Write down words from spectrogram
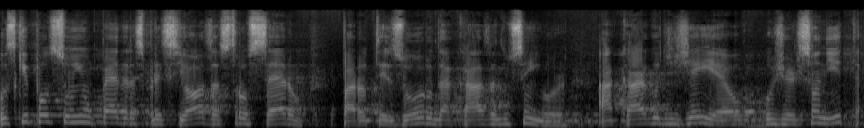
Os que possuíam pedras preciosas trouxeram para o tesouro da casa do Senhor, a cargo de Jeiel, o Gersonita.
